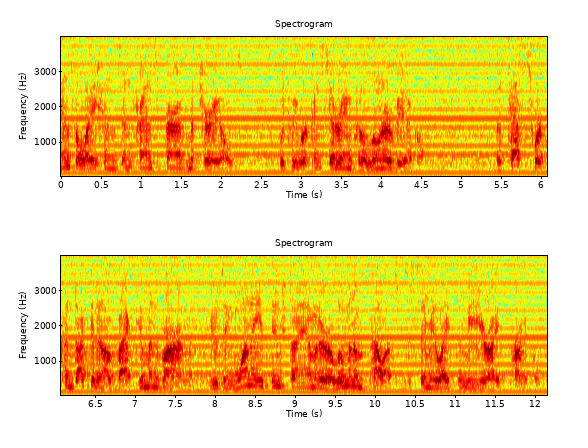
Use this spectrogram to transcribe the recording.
insulations, and transparent materials, which we were considering for the lunar vehicle. The tests were conducted in a vacuum environment, using 1 8 inch diameter aluminum pellets to simulate the meteorite particles.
